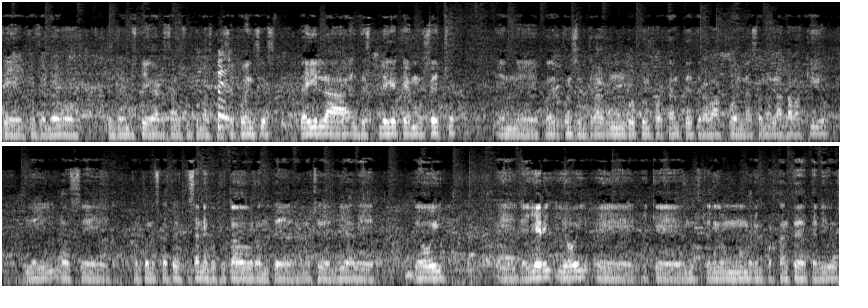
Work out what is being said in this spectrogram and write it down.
que desde luego tendremos que llegar hasta las últimas Pero- consecuencias. De ahí la- el despliegue que hemos hecho en eh, poder concentrar un grupo importante de trabajo en la zona de la Jabaquío y de ahí los, eh, tanto los cateos que se han ejecutado durante la noche del día de, de hoy, eh, de ayer y hoy, eh, y que hemos tenido un número importante de detenidos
